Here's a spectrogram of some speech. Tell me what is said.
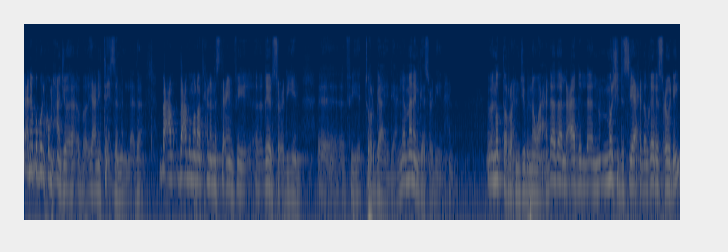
يعني بقول لكم حاجة آه، يعني تحزن ذا، بعض بعض المرات إحنا نستعين في آه، غير سعوديين آه، في ال tour guide يعني لا ما نلقى سعوديين إحنا. نضطر نروح نجيب لنا واحد. هذا العاد المرشد السياحي ذا الغير سعودي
